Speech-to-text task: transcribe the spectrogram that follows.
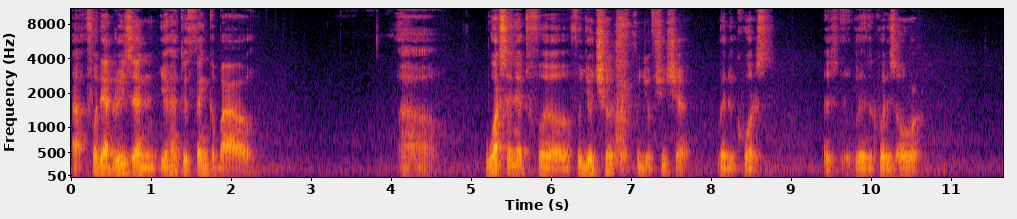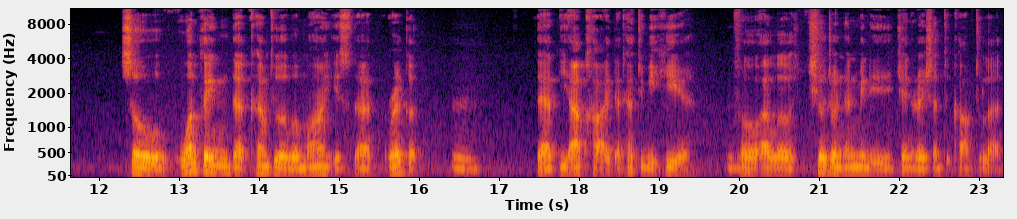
Uh, for that reason, you have to think about uh, what's in it for, for your children, for your future, when the court is, is when the court is over. So one thing that come to our mind is that record, Mm. that the archive that had to be here Mhm. for our children and many generations to come to learn.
